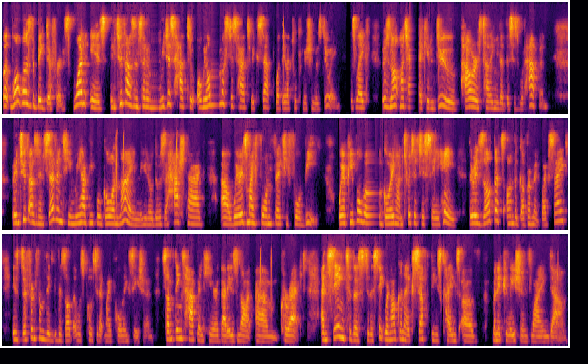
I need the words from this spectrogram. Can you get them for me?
But what was the big difference? One is in 2007, we just had to, or we almost just had to accept what the Electoral Commission was doing. It's like, there's not much I can do. Power is telling me that this is what happened. But in 2017, we had people go online. You know, there was a hashtag, uh, where is my form 34B? Where people were going on Twitter to say, hey, the result that's on the government website is different from the result that was posted at my polling station. Something's happened here that is not um, correct. And saying to this to the state, we're not going to accept these kinds of manipulations lying down.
